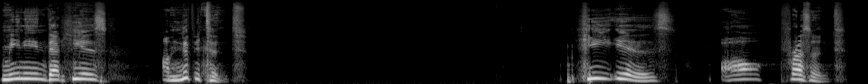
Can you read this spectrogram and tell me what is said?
meaning that he is omnipotent. He is all present,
